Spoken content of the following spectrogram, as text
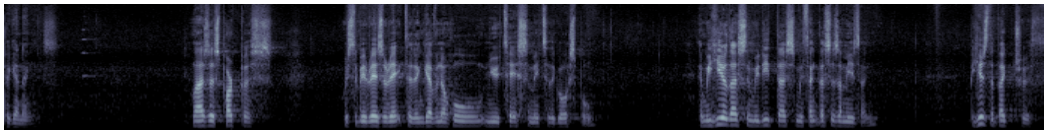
beginnings. Lazarus' purpose was to be resurrected and given a whole new testimony to the gospel. And we hear this and we read this and we think this is amazing. But here's the big truth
